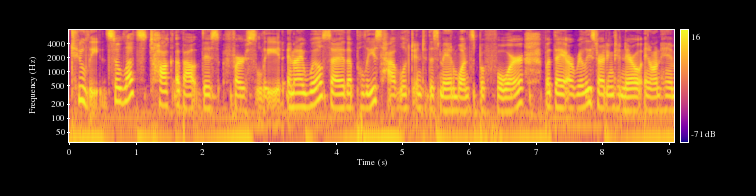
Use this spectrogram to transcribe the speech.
two leads. So, let's talk about this first lead. And I will say the police have looked into this man once before, but they are really starting to narrow in on him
